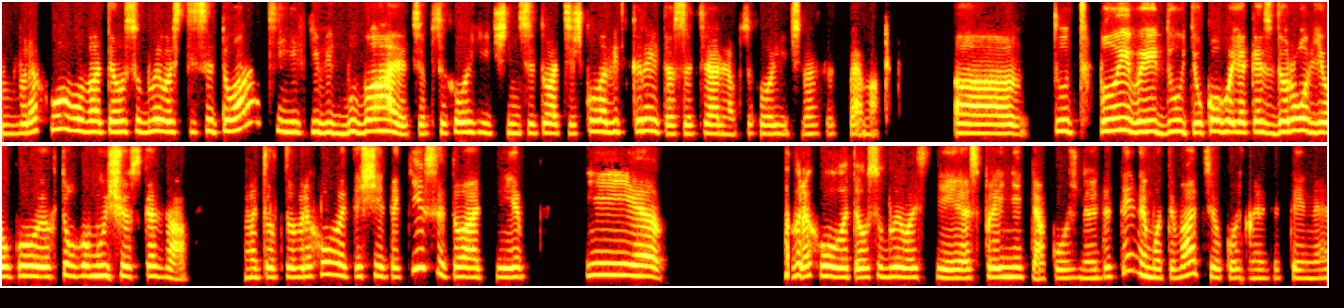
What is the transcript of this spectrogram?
враховувати особливості ситуації, які відбуваються, психологічні ситуації, школа відкрита соціально-психологічна система. Тут впливи йдуть, у кого яке здоров'я, у кого хто кому що сказав. Тобто враховувати ще такі ситуації і враховувати особливості сприйняття кожної дитини, мотивацію кожної дитини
